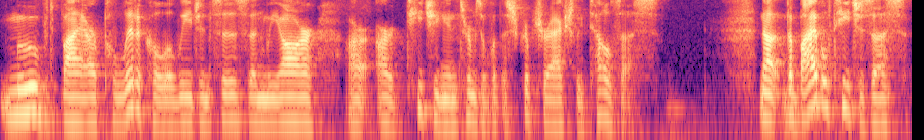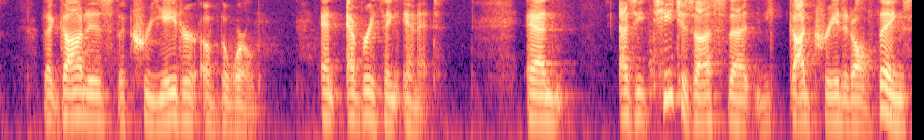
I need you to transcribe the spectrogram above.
moved by our political allegiances than we are our, our teaching in terms of what the scripture actually tells us. Now, the Bible teaches us that God is the creator of the world and everything in it. And as he teaches us that God created all things,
